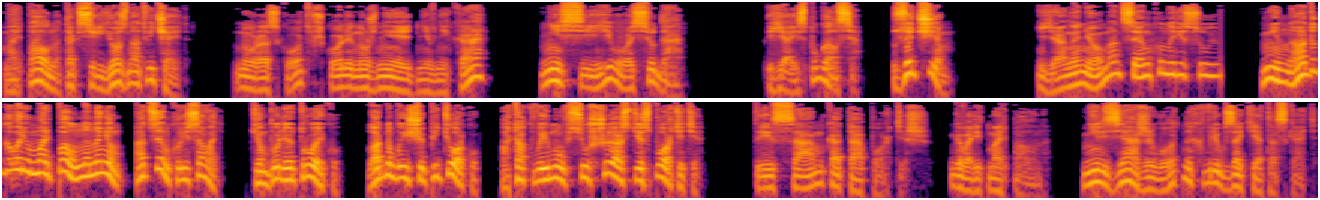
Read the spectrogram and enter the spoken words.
Марь Павловна так серьезно отвечает. Ну, раз кот в школе нужнее дневника, неси его сюда. Я испугался. Зачем? Я на нем оценку нарисую. Не надо, говорю, Марь Павловна, на нем оценку рисовать, тем более тройку. Ладно бы еще пятерку, а так вы ему всю шерсть испортите. Ты сам кота портишь, говорит Марь Павловна. Нельзя животных в рюкзаке таскать.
